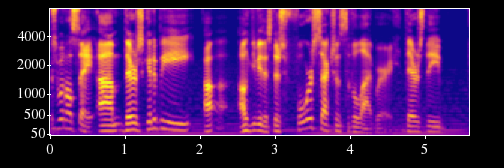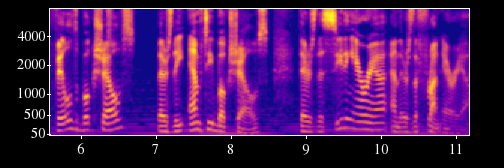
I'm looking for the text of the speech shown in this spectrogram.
Here's what I'll say. Um, there's going to be. Uh, I'll give you this. There's four sections to the library. There's the filled bookshelves. There's the empty bookshelves. There's the seating area, and there's the front area.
